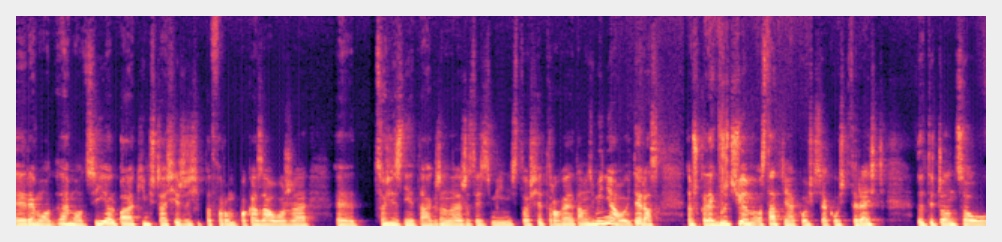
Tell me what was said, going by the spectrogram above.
y, emocji, ale po jakimś czasie, jeżeli się platformom pokazało, że y, coś jest nie tak, że należy coś zmienić, to się trochę tam zmieniało. I teraz na przykład jak wrzuciłem ostatnio jakąś, jakąś treść dotyczącą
